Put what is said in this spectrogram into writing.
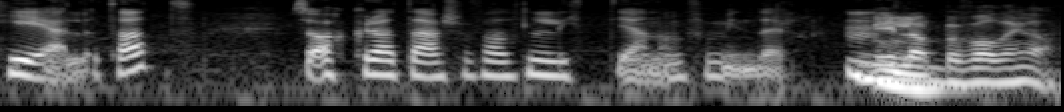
hele tatt. Så akkurat der så falt den litt gjennom for min del. Mild anbefaling, da.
